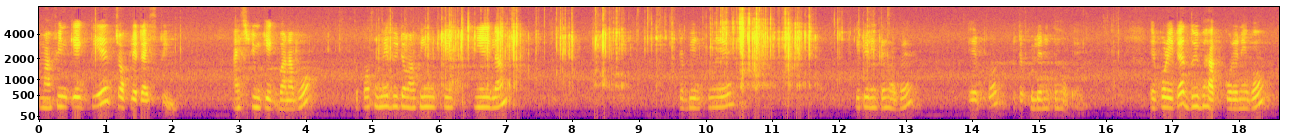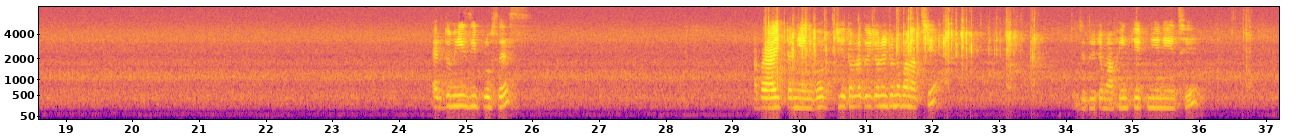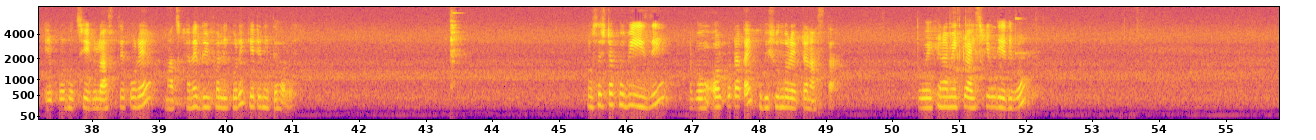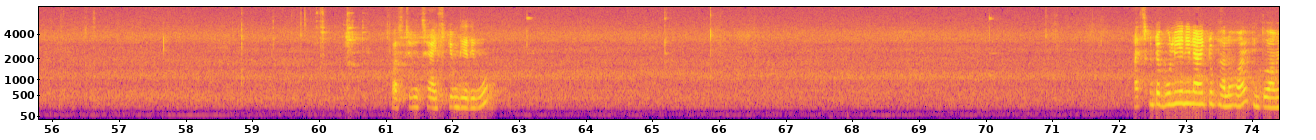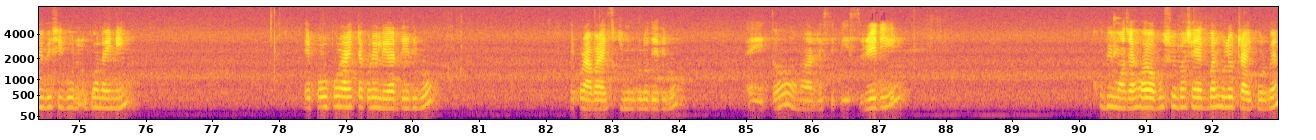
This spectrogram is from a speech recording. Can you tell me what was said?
Muffin cake দিয়ে chocolate ice cream ice cream cake বানাবো। তো প্রথমে দুইটা মাফিন কেক নিয়ে নিলাম। এটা বের করে কেটে নিতে হবে। এরপর এটা খুলে নিতে হবে। এরপর এটা দুই ভাগ করে নেব। একদম ইজি প্রসেস আবার আরেকটা নিয়ে নিব। যেহেতু আমরা দুইজনের জন্য বানাচ্ছি যে দুইটা মাফিন কেক নিয়ে নিয়েছি। এরপর হচ্ছে এগুলো আস্তে করে মাঝখানে দুই ফালি করে কেটে নিতে হবে। প্রসেসটা খুবই ইজি এবং অল্প টাকায় খুবই সুন্দর একটা নাস্তা। তো এখানে আমি একটু আইসক্রিম দিয়ে দিব। ফার্স্টে হচ্ছে আইসক্রিম দিয়ে দিব। আইসক্রিমটা গলিয়ে নিলে আরেকটু ভালো হয়, কিন্তু আমি বেশি গলাই নিই এরপর উপর আরেকটা করে লেয়ার দিয়ে দিব। এরপর আবার আইসক্রিমগুলো দিয়ে দিব। এই তো, আমার রেসিপি রেডি খুবই মজা হয়। অবশ্যই বাসায় একবার হলেও ট্রাই করবেন।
